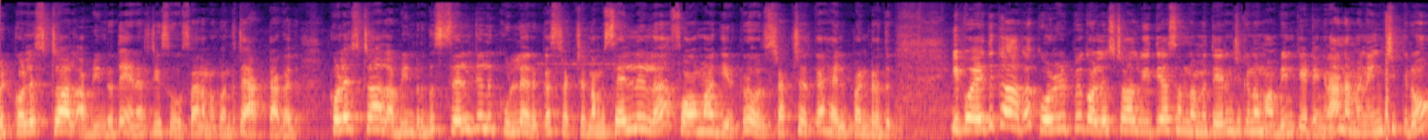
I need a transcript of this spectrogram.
பட் கொலஸ்ட்ரால் அப்படின்றது எனர்ஜி சோர்ஸாக நமக்கு வந்துட்டு ஆக்ட் ஆகாது. கொலஸ்ட்ரால் அப்படின்றது செல்களுக்குள்ளே இருக்க ஸ்ட்ரக்சர் நம்ம செல்லில் ஃபார்ம் ஆகி இருக்கிற ஒரு ஸ்ட்ரக்சருக்கு ஹெல்ப் பண்ணுறது இப்போ எதுக்காக கொழுப்பு கொலஸ்ட்ரால் வித்தியாசம் நம்ம தெரிஞ்சுக்கணும் அப்படின்னு கேட்டிங்கன்னா நம்ம நினச்சிக்கிறோம்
